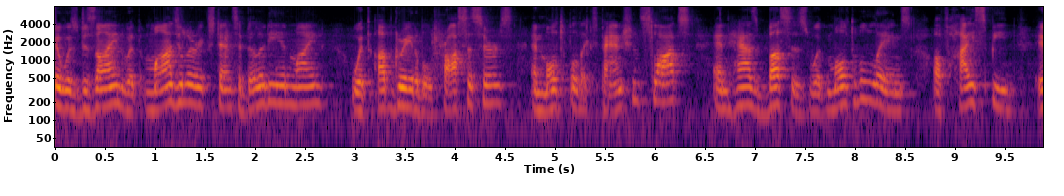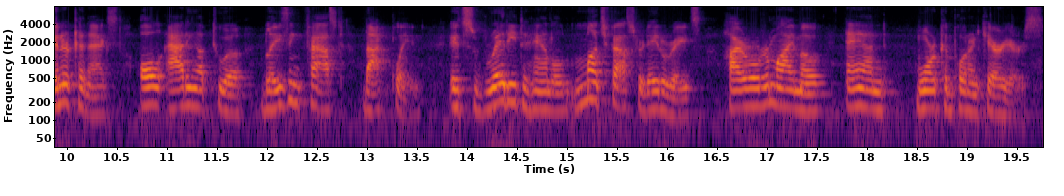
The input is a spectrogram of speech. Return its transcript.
It was designed with modular extensibility in mind, with upgradable processors and multiple expansion slots, and has buses with multiple lanes of high-speed interconnects, all adding up to a blazing fast backplane. It's ready to handle much faster data rates, higher order MIMO, and more component carriers.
